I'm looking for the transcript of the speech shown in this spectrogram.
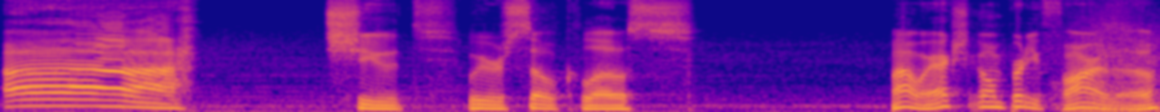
Ah. Shoot. We were so close. Wow, we're actually going pretty far, though.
